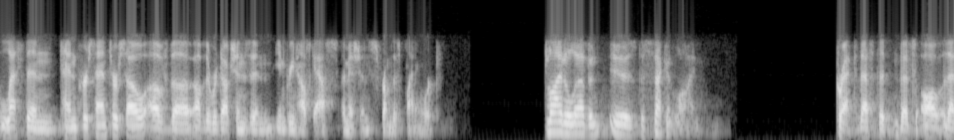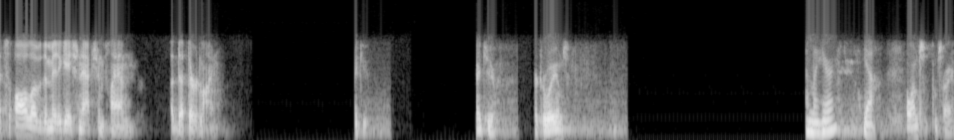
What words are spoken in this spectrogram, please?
less than ten percent or so of the, of the reductions in, in greenhouse gas emissions from this planning work. Slide eleven is the second line. Correct, that's the, that's all, that's all of the mitigation action plan, uh, the third line. Thank you. Thank you. Director Williams? Am I here? Yeah. Oh, I'm, s- I'm sorry.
